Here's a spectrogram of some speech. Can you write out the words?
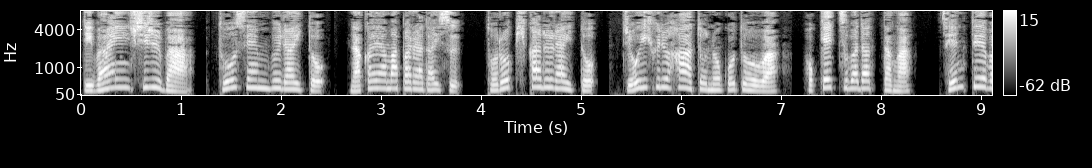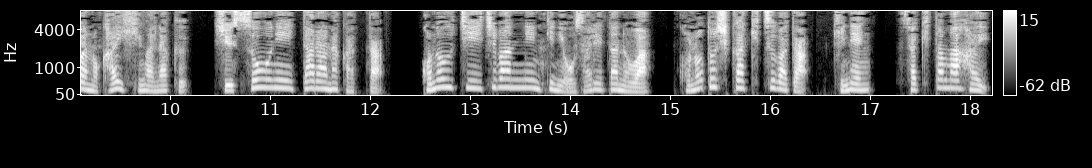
ディバインシルバー、トーセンブライト、ナカヤマパラダイス、トロピカルライト、ジョイフルハートの5頭は補欠馬だったが、選定馬の回避がなく、出走に至らなかった。このうち一番人気に推されたのは、この年かきつばた記念、さきたま杯、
